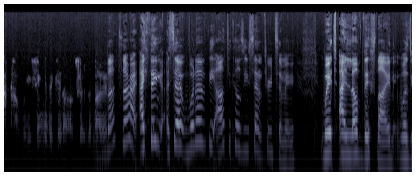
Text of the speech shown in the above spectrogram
I can't really think of a good answer at the moment. that's all right. I think so. One of the articles you sent through to me, which I love this line, was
